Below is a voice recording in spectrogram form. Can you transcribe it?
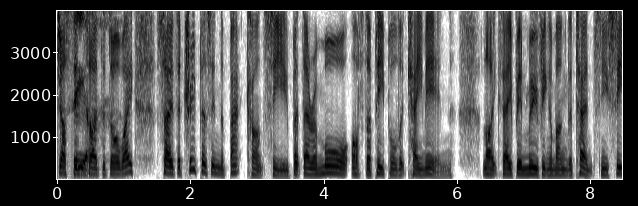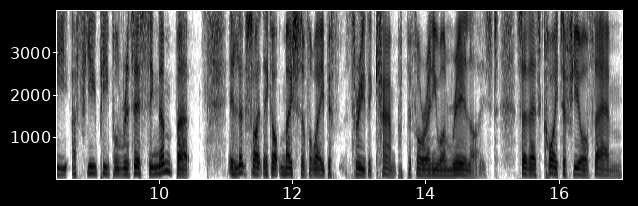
just inside us? the doorway. So the troopers in the back can't see you, but there are more of the people that came in, like they've been moving among the tents, and you see a few people resisting them, but it looks like they got most of the way bef- through the camp before anyone realised. So there's quite a few of them.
